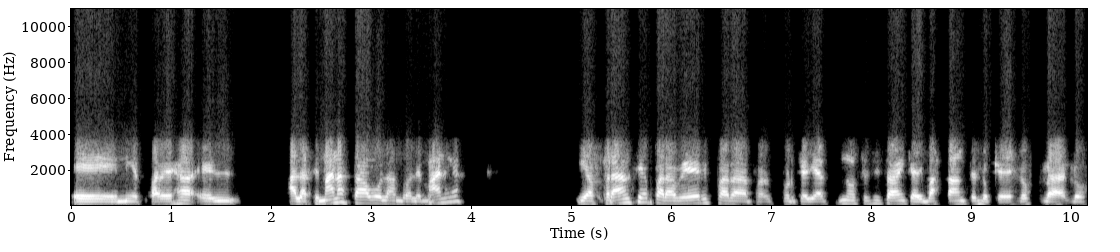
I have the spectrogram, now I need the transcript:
eh, mi pareja, él a la semana estaba volando a Alemania y a Francia para ver, para, porque allá no sé si saben que hay bastantes lo que es los, los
